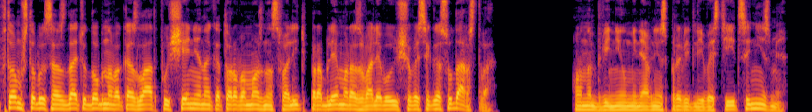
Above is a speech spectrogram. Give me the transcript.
в том, чтобы создать удобного козла отпущения, на которого можно свалить проблемы разваливающегося государства. Он обвинил меня в несправедливости и цинизме.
